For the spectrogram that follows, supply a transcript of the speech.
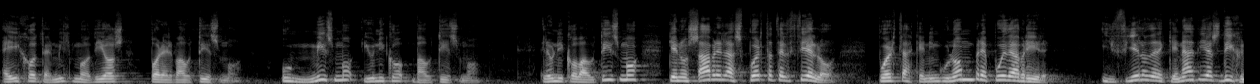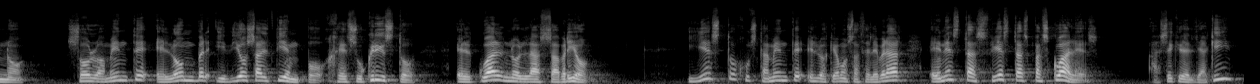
e hijos del mismo Dios por el bautismo, un mismo y único bautismo. El único bautismo que nos abre las puertas del cielo, puertas que ningún hombre puede abrir, y cielo del que nadie es digno, solamente el hombre y Dios al tiempo, Jesucristo, el cual nos las abrió. Y esto justamente es lo que vamos a celebrar en estas fiestas pascuales. Así que desde aquí,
